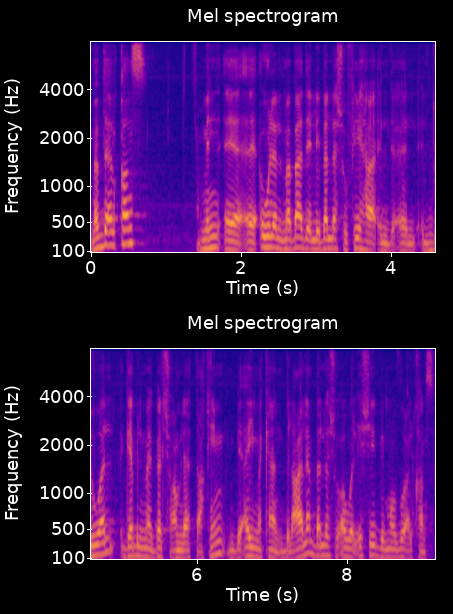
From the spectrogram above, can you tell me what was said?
مبدأ القنص من آه، آه، أولى المبادئ اللي بلشوا فيها ال- ال- الدول قبل ما يبلشوا عمليات تعقيم بأي مكان بالعالم بلشوا أول شيء بموضوع القنص.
